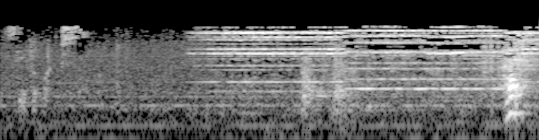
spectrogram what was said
Let's see if it works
